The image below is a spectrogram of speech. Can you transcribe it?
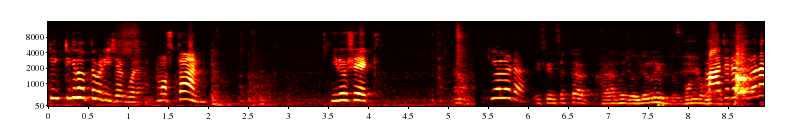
টিকটিকি ধরতে পেরিয়েছে একবারে। মস্তান। হিরো শেখ। কি হলো এটা? এই সেন্সারটা খারাপ হয়েছে ওই জন্যই বন্ধ মা যেটা ছিল না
